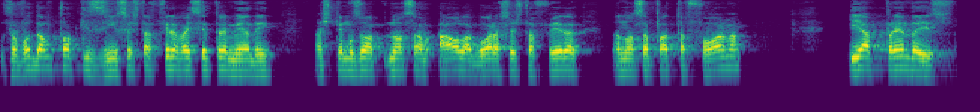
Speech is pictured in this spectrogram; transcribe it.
só, vou dar um toquezinho. Sexta-feira vai ser tremendo, hein? Nós temos uma nossa aula agora, sexta-feira, na nossa plataforma. E aprenda isso.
